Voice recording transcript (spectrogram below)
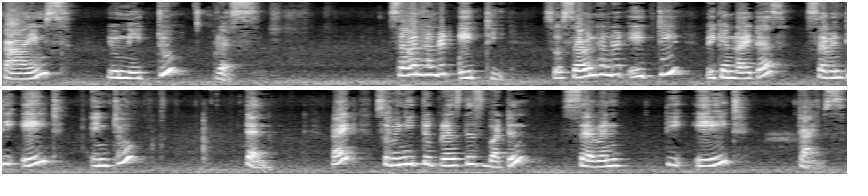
times you need to press. 780. So 780 we can write as 78 into 10. Right? So we need to press this button 78 times.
